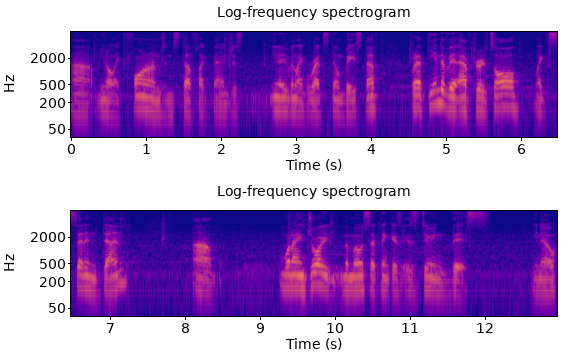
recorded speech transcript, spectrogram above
Um, you know, like farms and stuff like that. Just you know, even like redstone based stuff. But at the end of it, after it's all like said and done, um, what I enjoy the most, I think, is, is doing this. You know,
